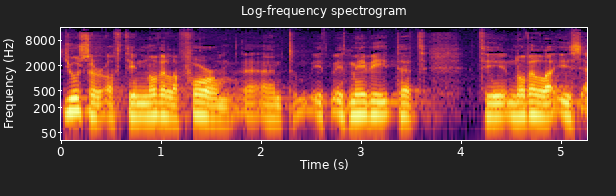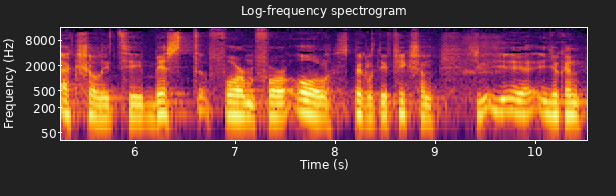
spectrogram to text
user of the novella form, and it, it may be that the novella is actually the best form for all speculative fiction. You, you, can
